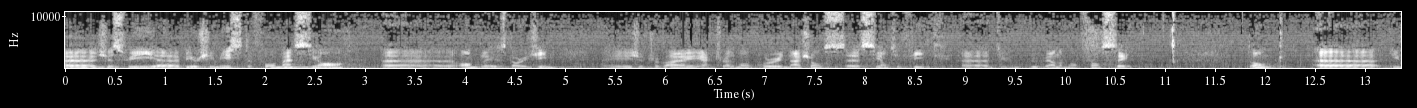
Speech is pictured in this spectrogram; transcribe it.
Euh, je suis euh, biochimiste de formation euh, anglaise d'origine et je travaille actuellement pour une agence scientifique du gouvernement français. Donc, il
